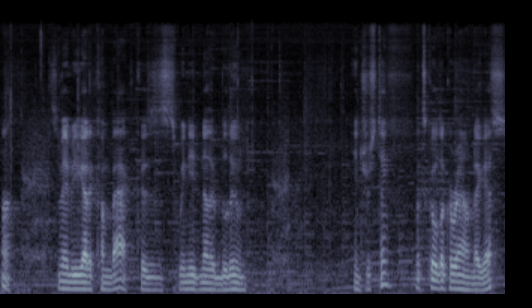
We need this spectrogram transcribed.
Huh. So maybe you gotta come back, because we need another balloon. Interesting. Let's go look around, I guess.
